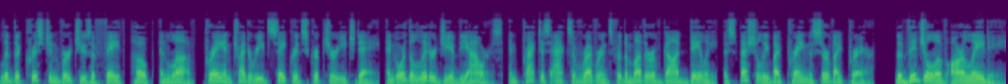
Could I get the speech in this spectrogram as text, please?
live the Christian virtues of faith, hope, and love, pray and try to read sacred scripture each day, and or the Liturgy of the Hours, and practice acts of reverence for the Mother of God daily, especially by praying the Servite prayer, the Vigil of Our Lady,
